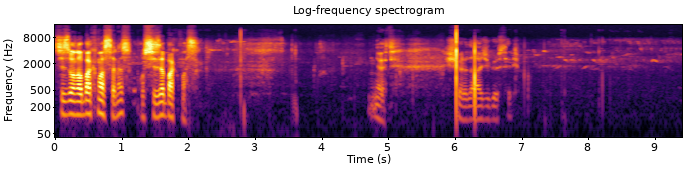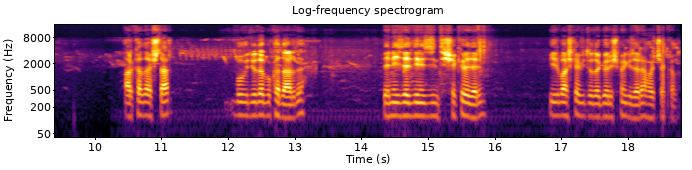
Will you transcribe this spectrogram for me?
Siz ona bakmazsanız o size bakmaz. Evet. Şöyle de ağacı göstereyim. Arkadaşlar bu videoda bu kadardı. Beni izlediğiniz için teşekkür ederim. Bir başka videoda görüşmek üzere. Hoşçakalın.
